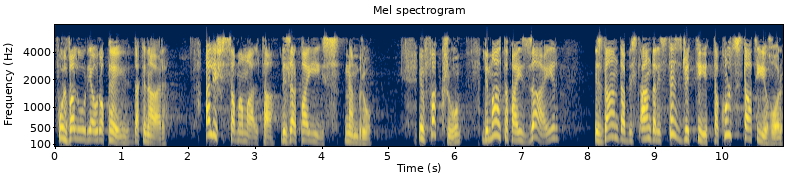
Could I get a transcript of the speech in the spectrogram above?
fuq il-valuri Ewropej dakinhar? Għaliex issa ma' Malta, l-iżgħar pajjiż membru? Infakkru li Malta pajjiż żgħir iżda għandha l-istess drittijiet ta' kull Stat ieħor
